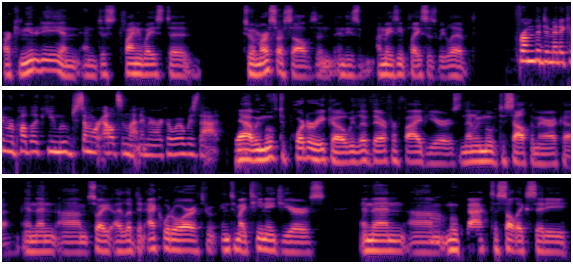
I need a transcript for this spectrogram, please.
our community and, and just finding ways to, to immerse ourselves in, in these amazing places we lived from the Dominican Republic, you moved somewhere else in Latin America. Where was that? Yeah, we moved to Puerto Rico. We lived there for five years, and then we moved to South America. And then, um, so I, I, lived in Ecuador through into my teenage years, and then um, oh. moved back to Salt Lake City.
